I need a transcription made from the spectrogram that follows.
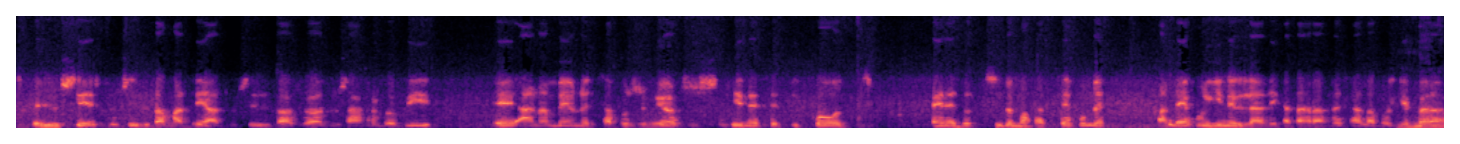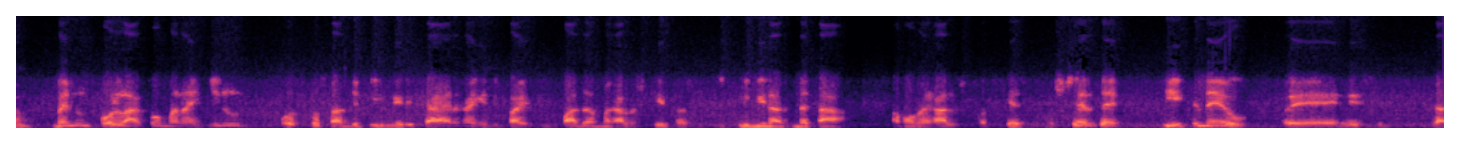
τις περιουσίες τους, είτε τα μαντριά τους, είτε τα ζώα τους, άνθρωποι οι οποίοι ε, αναμένουν τις αποζημιώσεις και είναι θετικό ότι φαίνεται ότι σύντομα θα τις έχουν, αλλά έχουν γίνει δηλαδή καταγραφές, αλλά από εκεί και πέρα ναι. μένουν πολλά ακόμα να γίνουν ως προς τα αντιπλημμυρικά έργα, γιατί υπάρχει πάντα μεγάλος κύκλος της πλημμύρας μετά από μεγάλες φωτιές, όπως ξέρετε. Η εκ νέου ε, ενίσχυση της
